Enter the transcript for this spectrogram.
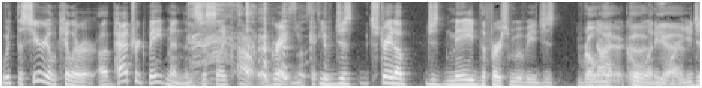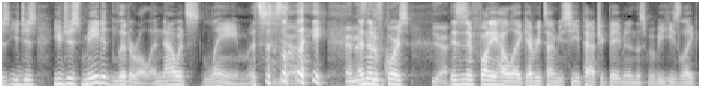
with the serial killer, uh, Patrick Bateman. And it's just like, oh, well, great, you, you've just straight up just made the first movie just. Ro- not uh, cool uh, anymore. yeah. You just, you just, you just made it literal, and now it's lame. It's just Yeah. like, And and, then this- of course, Yeah. isn't it funny how like every time you see Patrick Bateman in this movie, he's like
